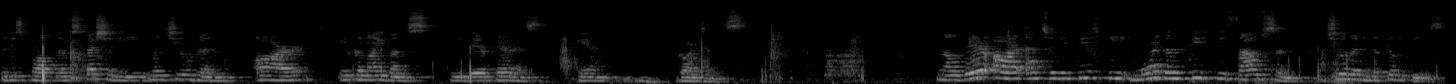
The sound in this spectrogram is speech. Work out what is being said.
to this problem, especially when children are in connivance with their parents and guardians. Now, there are actually 50, more than 50,000 children in the Philippines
